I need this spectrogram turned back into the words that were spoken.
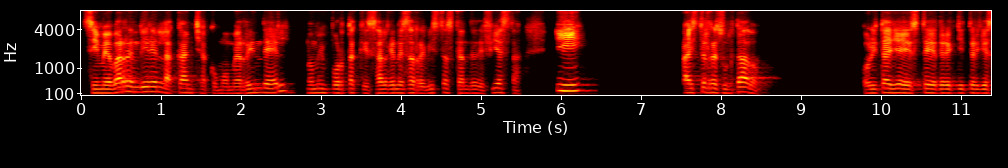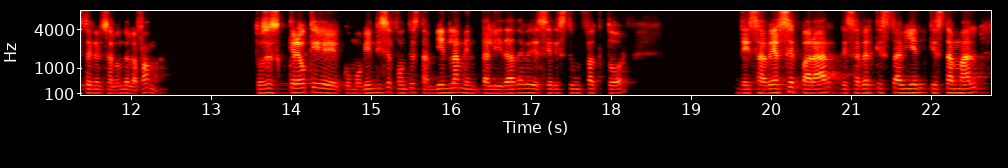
Si me va a rendir en la cancha como me rinde él, no me importa que salga en esas revistas que ande de fiesta. Y ahí está el resultado. Ahorita ya este Derek Jeter ya está en el Salón de la Fama. Entonces, creo que, como bien dice Fontes, también la mentalidad debe de ser este un factor de saber separar, de saber qué está bien, qué está mal,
